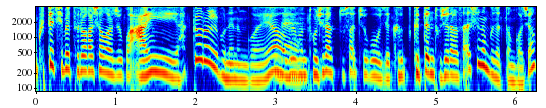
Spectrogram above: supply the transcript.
그때 집에 들어가셔가지고 아이 학교를 보내는 거예요. 네. 그러면 도시락도 싸주고 이제 그 그때는 도시락을 싸시는 분이었던 거죠.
